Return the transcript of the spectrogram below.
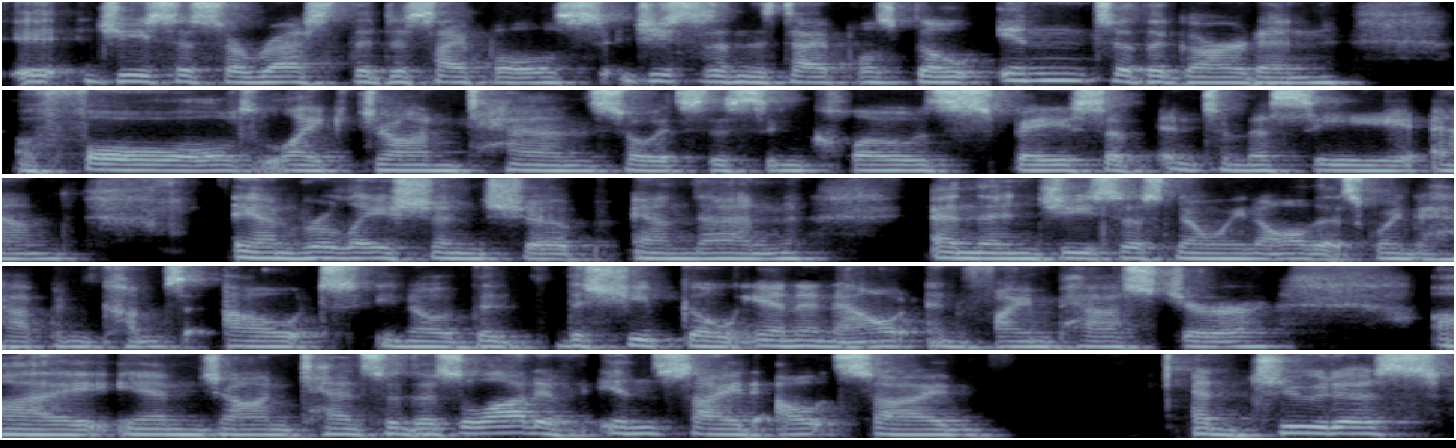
it, Jesus arrests the disciples. Jesus and the disciples go into the garden, a fold like John 10. So it's this enclosed space of intimacy and and relationship and then and then jesus knowing all that's going to happen comes out you know the the sheep go in and out and find pasture uh, in john 10 so there's a lot of inside outside. And judas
